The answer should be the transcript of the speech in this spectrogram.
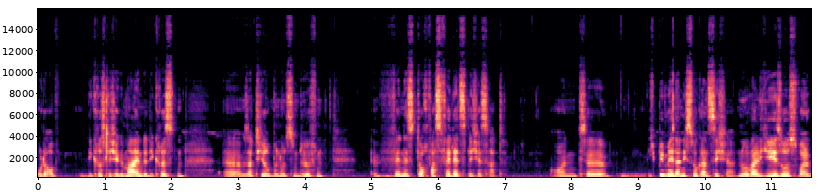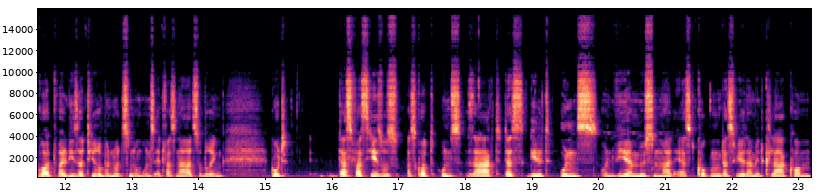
oder ob die christliche Gemeinde, die Christen, äh, Satire benutzen dürfen, wenn es doch was Verletzliches hat. Und äh, ich bin mir da nicht so ganz sicher. Nur weil Jesus, weil Gott, weil die Satire benutzen, um uns etwas nahe zu bringen. Gut, das, was Jesus, was Gott uns sagt, das gilt uns. Und wir müssen mal erst gucken, dass wir damit klarkommen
